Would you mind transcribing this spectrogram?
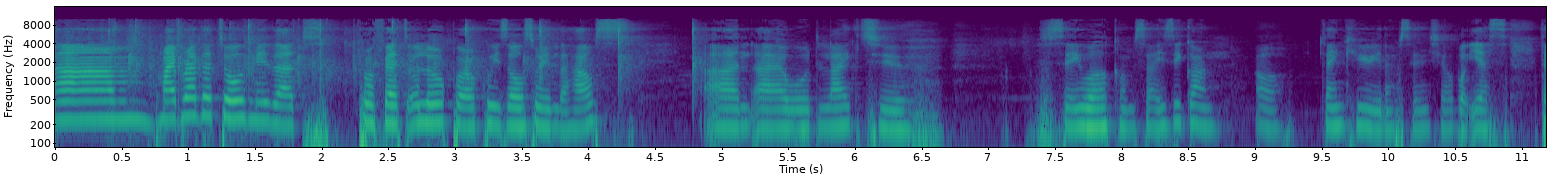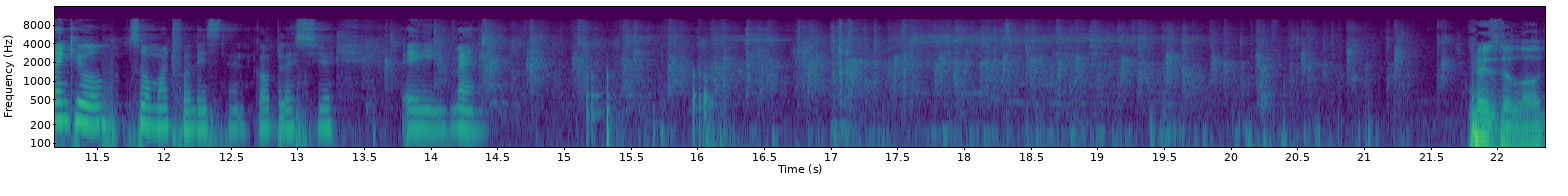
Um, my brother told me that Prophet Olo Poroku is also in the house, and I would like to say welcome. Sir, is he gone? Oh, thank you in absentia. But yes, thank you all so much for listening. God bless you. Amen. Praise the Lord.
